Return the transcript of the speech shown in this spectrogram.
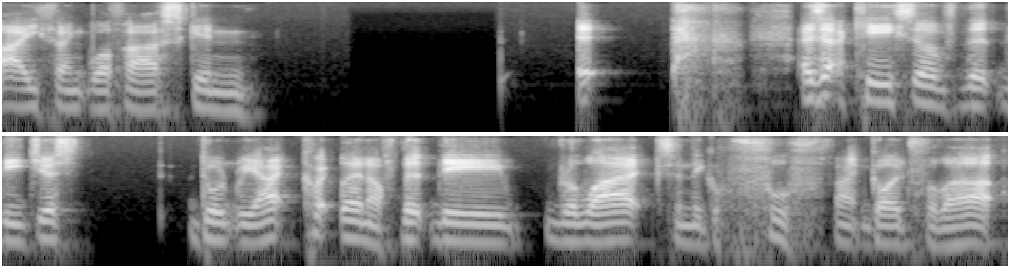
I think worth asking it, is it a case of that they just don't react quickly enough, that they relax and they go, thank God for that,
